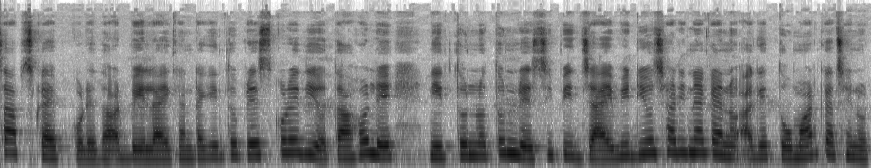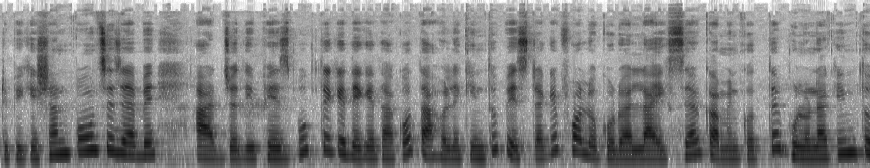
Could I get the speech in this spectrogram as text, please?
সাবস্ক্রাইব করে দাও। আর বেল আইকনটা কিন্তু প্রেস করে দিও। তাহলে নিত্য নতুন রেসিপির যাই ভিডিও ছাড়ি না কেন, আগে তোমার কাছে নোটিফিকেশান পৌঁছে যাবে। আর যদি ফেসবুক থেকে দেখে থাকো, তাহলে কিন্তু পেজটাকে ফলো করো আর লাইক শেয়ার কমেন্ট করতে ভুলো না কিন্তু।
